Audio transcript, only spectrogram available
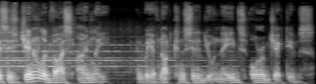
This is general advice only, and we have not considered your needs or objectives.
